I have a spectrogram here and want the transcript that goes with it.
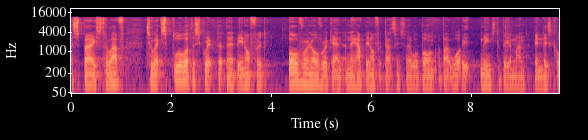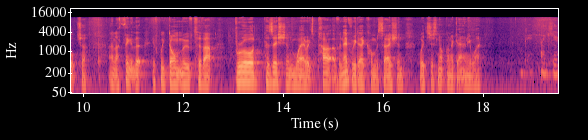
a space to have to explore the script that they're being offered over and over again, and they have been offered that since they were born, about what it means to be a man in this culture. And I think that if we don't move to that broad position where it's part of an everyday conversation, we're just not going to get anywhere. Okay, thank you.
